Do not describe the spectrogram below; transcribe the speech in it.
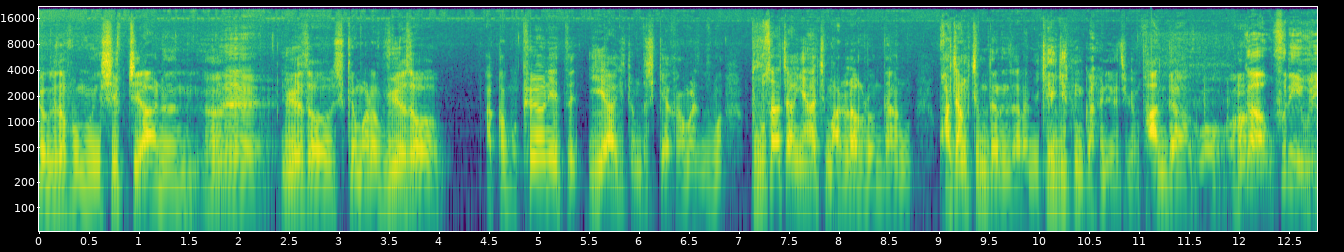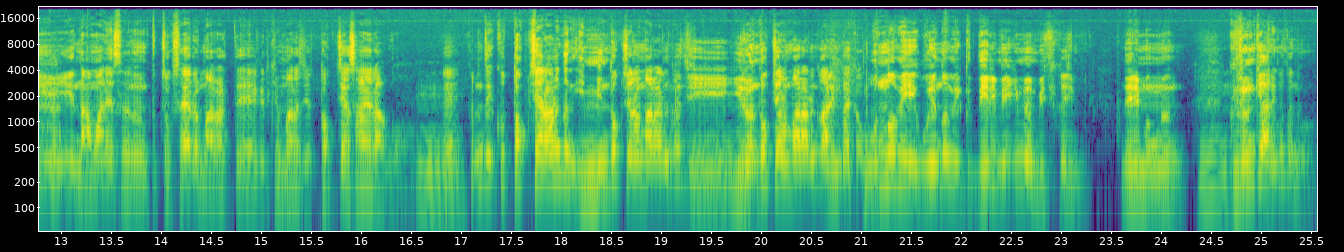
여기서 보면 쉽지 않은 어? 네. 위에서 쉽게 말하면 위에서 아까 뭐 표현이 더- 이해하기 좀 더 쉽게 아까 말씀드리면 부사장이 하지 말라 그러는데 한 과장쯤 되는 사람이 개기는 거 아니에요 지금 반대하고 어? 그러니까 흔히 우리 남한에서는 북쪽 사회를 말할 때 그렇게 말하죠. 독재 사회라고. 음. 네? 그런데 그 독재라는 건 인민 독재를 말하는 거지. 이런 독재를 말하는 거 아닙니까? 그러니까 운놈이 우연놈이 그 내리 먹이면 밑에까지 내리 먹는 음. 그런 게 아니거든요.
